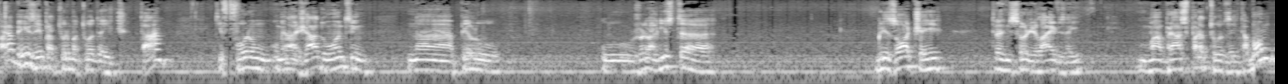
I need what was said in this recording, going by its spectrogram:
Parabéns aí pra turma toda aí, tá? Que foram homenageados ontem na, pelo o jornalista Grisotti aí, transmissor de lives aí. Um abraço para todos aí, tá bom?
